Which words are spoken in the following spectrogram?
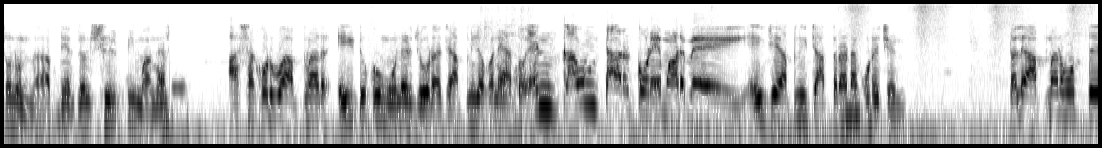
শুনুন না আপনি একজন শিল্পী মানুষ। আশা করব আপনার এইটুকু মনের জোর আছে। আপনি যখন এত এনকাউন্টার করে মারবে এই যে আপনি যাত্রাটা করেছেন তাহলে আপনার মধ্যে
